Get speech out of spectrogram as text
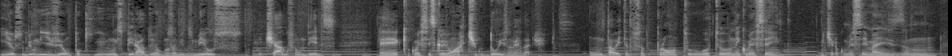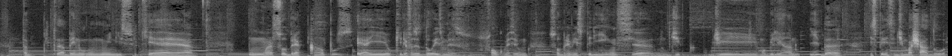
E eu subi o um nível um pouquinho, inspirado em alguns amigos meus, o Thiago foi um deles, é, que eu comecei a escrever um artigo, dois na verdade. Um tá 80% pronto, o outro eu nem comecei ainda. Mentira, eu comecei, mas eu não. Tá, tá bem no, no início, que é. Um é sobre a campus, e aí eu queria fazer dois, mas só comecei um, sobre a minha experiência de, de mobiliano e da experiência de embaixador.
